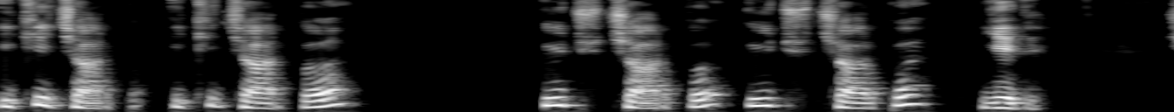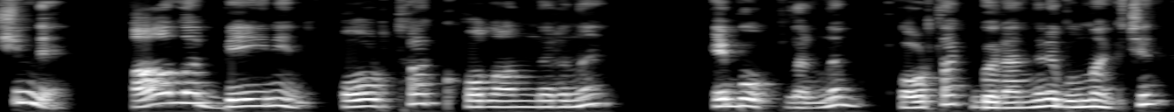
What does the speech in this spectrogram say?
2 çarpı 2 çarpı 3 çarpı 3 çarpı 7. Şimdi A ile B'nin ortak olanlarını EBOB'larını ortak bölenleri bulmak için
